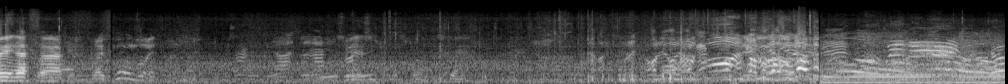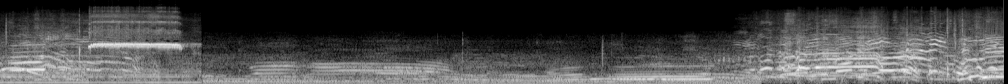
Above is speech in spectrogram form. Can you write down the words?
right, that's that. Right, come on, boys. Come on! Come on! Come on! Thank you.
